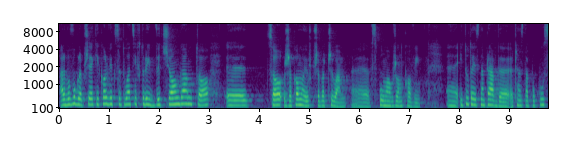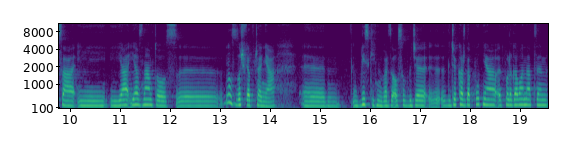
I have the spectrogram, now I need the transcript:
albo w ogóle przy jakiejkolwiek sytuacji, w której wyciągam to, co rzekomo już przebaczyłam współmałżonkowi. I tutaj jest naprawdę częsta pokusa i, i ja, ja znam to z, no, z doświadczenia bliskich mi bardzo osób, gdzie, gdzie każda kłótnia polegała na tym, y,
